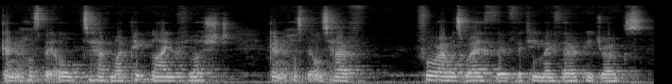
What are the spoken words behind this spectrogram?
going to the hospital to have my PICC line flushed, going to the hospital to have four hours worth of the chemotherapy drugs,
